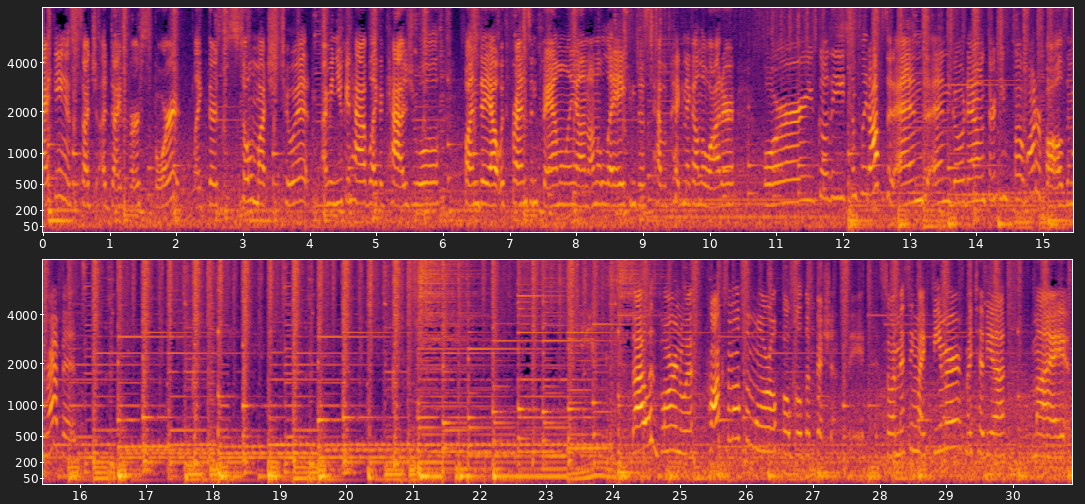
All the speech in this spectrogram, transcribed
kayaking is such a diverse sport. Like there's so much to it. I mean, you can have like a casual, fun day out with friends and family on, on a lake and just have a picnic on the water. Or you go the complete opposite end and go down 13 foot waterfalls and rapids. So I was born with proximal femoral focal deficiency. So I'm missing my femur, my tibia, my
